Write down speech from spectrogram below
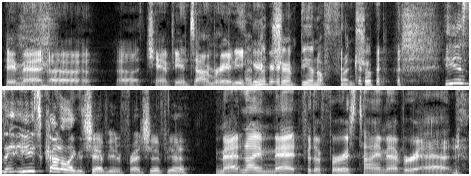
Hey Matt, uh, uh, champion Tom Rainey. I'm the champion of friendship. He is the he's kind of like the champion of friendship. Yeah. Matt and I met for the first time ever at.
